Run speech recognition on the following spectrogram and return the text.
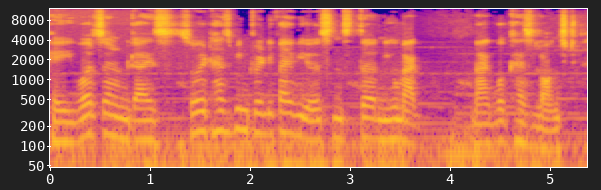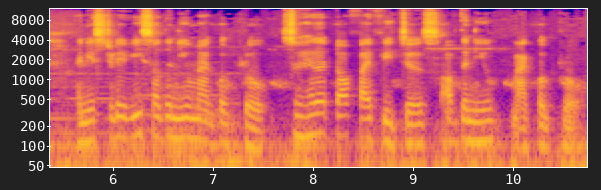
Hey, what's on guys? So it has been 25 years since the new Mac MacBook has launched and yesterday we saw the new MacBook Pro. So here are the top 5 features of the new MacBook Pro.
